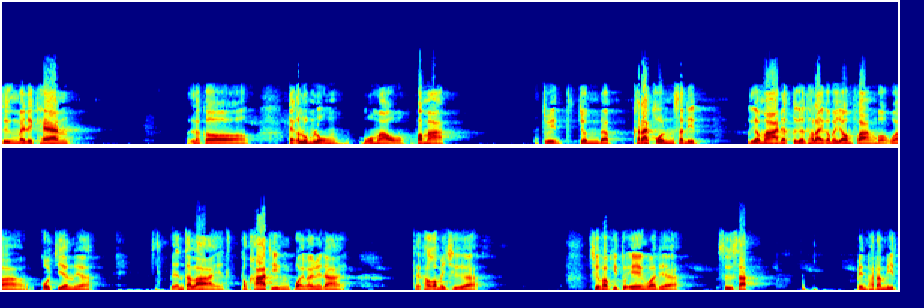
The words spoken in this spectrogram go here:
ซึ่งไม่ได้แค้น แล้วก็ แต่ก็ลุ่มหลง มัวเมาประมาทจนจนแบบขนาดคนสนิทหรือมาเนี่ยเตือนเท่าไหร่ก็ไม่ยอมฟังบอกว่าโกเจียนเนี่ย เป็นอันตรายต้องฆ่าทิ้งปล่อยไว้ไม่ได้ แต่เขาก็ไม่เชื่อ เชื่อความคิดตัวเองว่าเนี่ยซื่อสัตย์เป็นพันธมิตร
